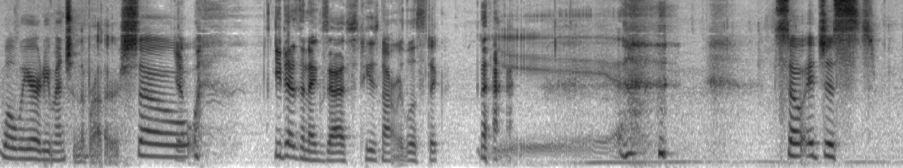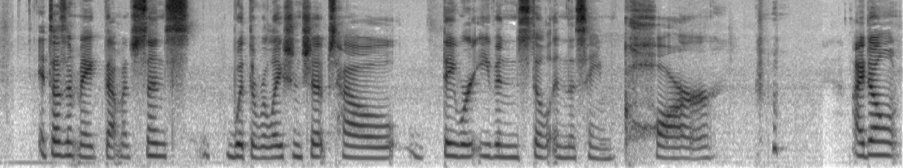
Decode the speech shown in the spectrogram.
well, we already mentioned the brother. So, Yep. He doesn't exist. He's not realistic. So it just it doesn't make that much sense with the relationships how they were even still in the same car. I don't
